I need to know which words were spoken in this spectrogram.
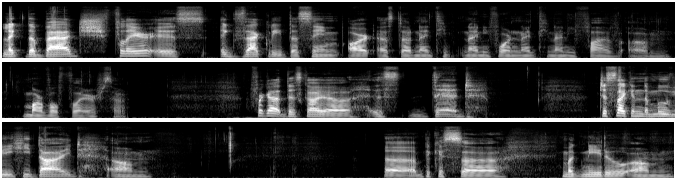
like the badge Flair is exactly the same art as the 1994 and 1995 um, Marvel Flair. So I forgot this guy uh, is dead. Just like in the movie, he died um, uh, because uh, Magneto. Um,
